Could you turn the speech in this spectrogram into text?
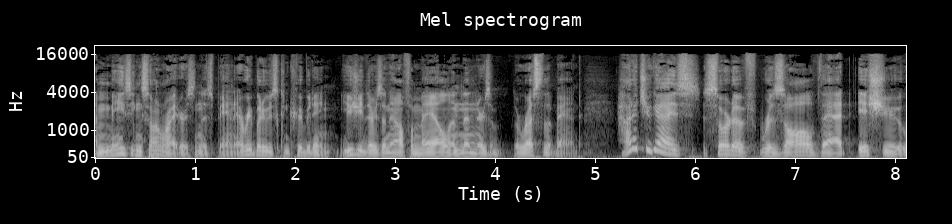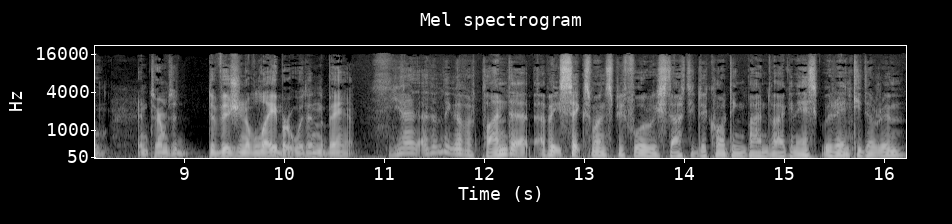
amazing songwriters in this band. Everybody was contributing. Usually there's an alpha male and then there's a, the rest of the band. How did you guys sort of resolve that issue in terms of division of labor within the band? Yeah, I don't think we ever planned it. About six months before we started recording Bandwagon Esque, we rented a room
